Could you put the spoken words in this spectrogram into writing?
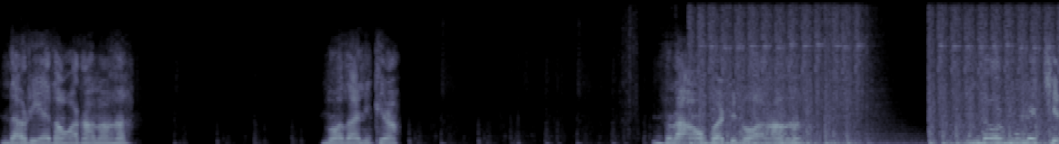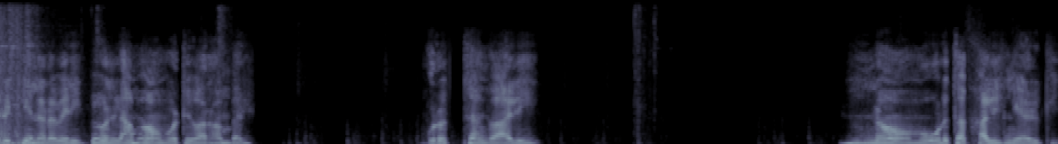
இந்த வழியாக தான் வரானா? தான் நிற்கிறான் இப்போ அவன் பாட்டுக்கு வரான். எந்த ஒரு முன்னெச்சரிக்கை நடவடிக்கையும் இல்லாமல் அவன் பாட்டுக்கு வராம்பல் பாரு. இன்னும் மூணு தக்காளிங்க இருக்கு.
